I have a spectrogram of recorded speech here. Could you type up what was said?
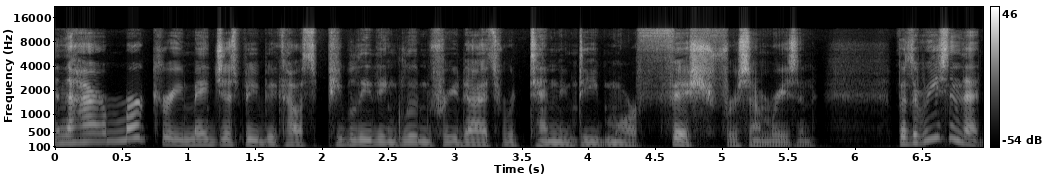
And the higher mercury may just be because people eating gluten-free diets were tending to eat more fish for some reason. But the reason that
